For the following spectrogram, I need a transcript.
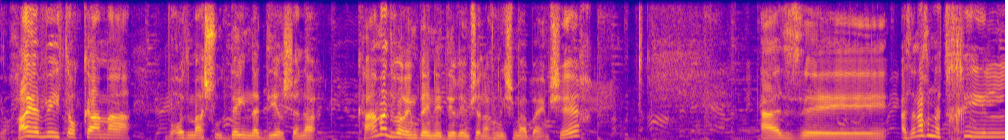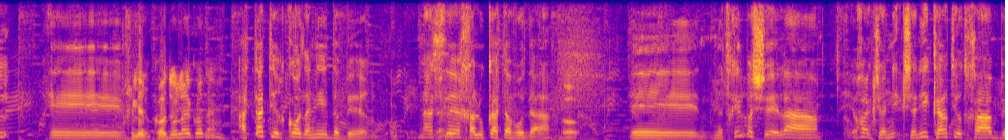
יוחאי הביא איתו כמה, ועוד משהו די נדיר, שאנ... כמה דברים די נדירים שאנחנו נשמע בהמשך. אז, אה, אז אנחנו נתחיל, אה, התחיל לרקוד אולי קודם? אתה תרקוד, אני אדבר, נעשה חלוקת עבודה. אה, נתחיל בשאלה, יוחאי, כשאני, כשאני הכרתי אותך ב,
